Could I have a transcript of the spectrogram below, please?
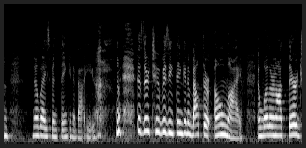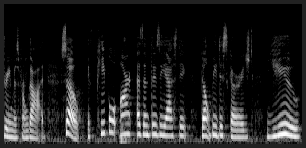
nobody's been thinking about you because they're too busy thinking about their own life and whether or not their dream is from God. So, if people aren't as enthusiastic, don't be discouraged. You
